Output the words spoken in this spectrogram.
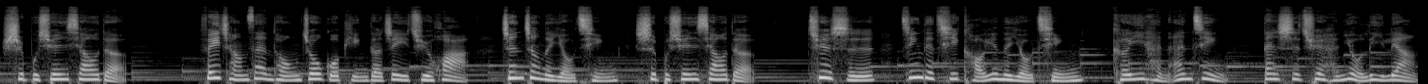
是不喧嚣的。非常赞同周国平的这一句话：真正的友情是不喧嚣的。确实，经得起考验的友情可以很安静，但是却很有力量。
